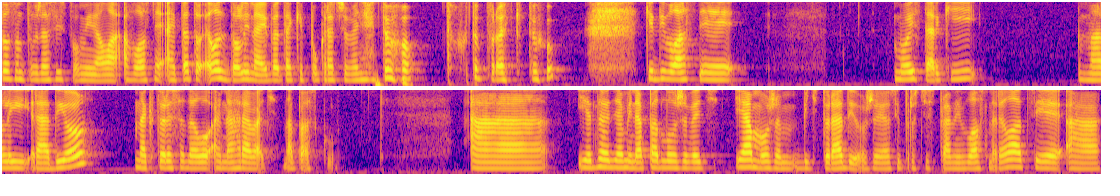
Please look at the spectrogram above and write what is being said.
to som tu už asi spomínala a vlastne aj táto LS Dolina iba také pokračovanie toho, tohto projektu, kedy vlastne moji starky mali rádio, na ktoré sa dalo aj nahrávať na pasku. A jedného dňa mi napadlo, že veď ja môžem byť to rádio, že ja si proste spravím vlastné relácie a,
